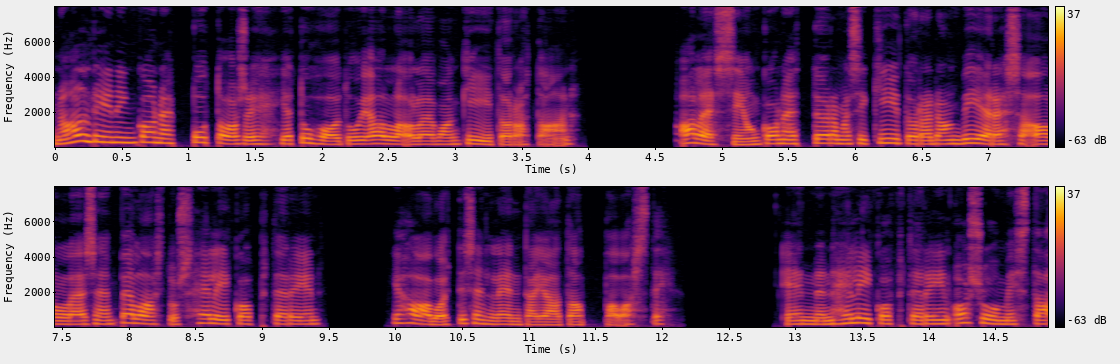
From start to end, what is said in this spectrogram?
Naldinin kone putosi ja tuhoutui alla olevaan kiitorataan. Alession kone törmäsi kiitoradan vieressä olleeseen pelastushelikopteriin ja haavoitti sen lentäjää tappavasti. Ennen helikopteriin osumista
